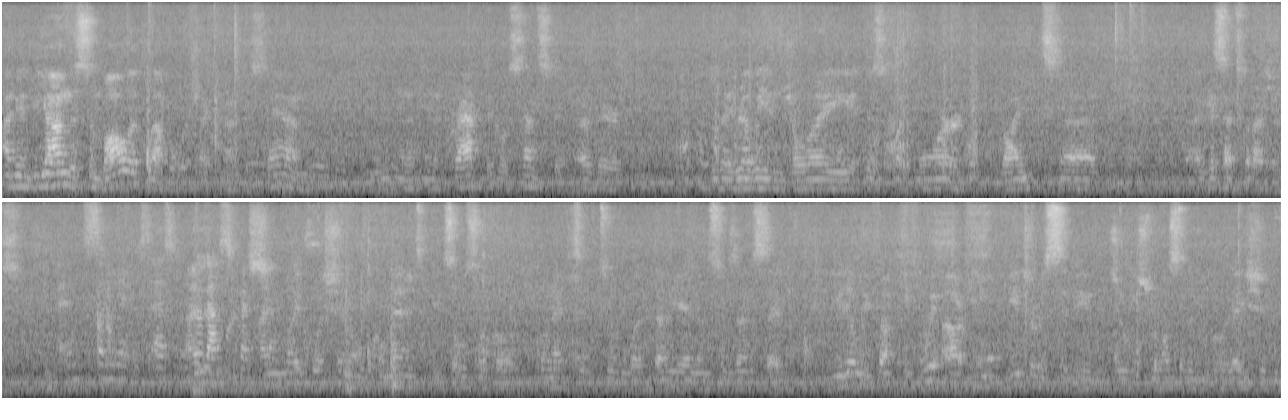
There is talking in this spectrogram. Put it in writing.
I mean, beyond the symbolic level, which I can understand, in, in a, in a practical sense, are there, do they really enjoy at this point more rights? Uh, I guess that's what I was And Sonia is asking the And- last question. And my question on comment is also connected to what Daniel and Suzanne said. You know, if, uh, if we are in- interested in Jewish-Muslim relations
